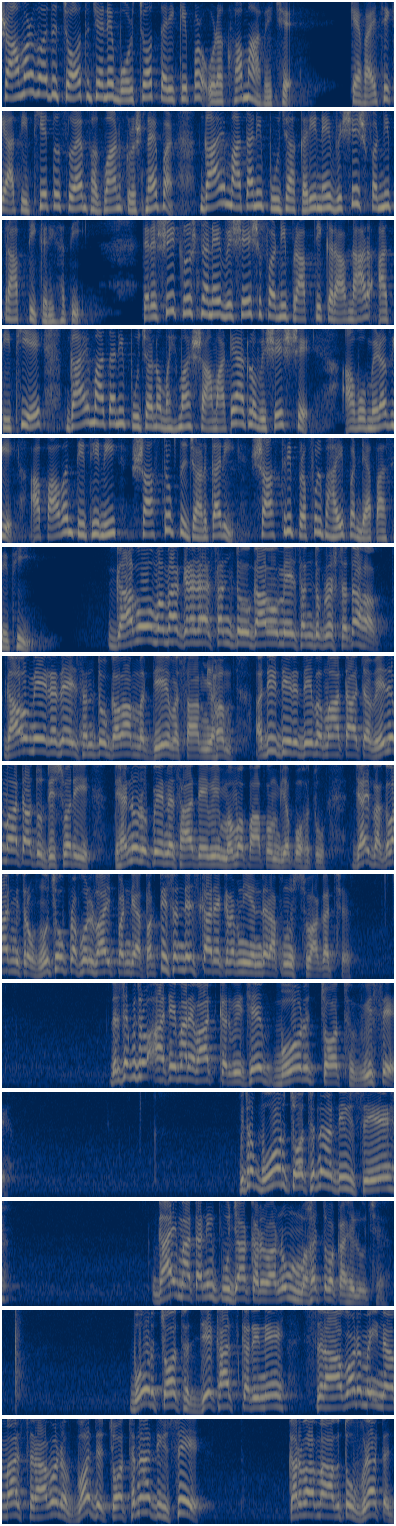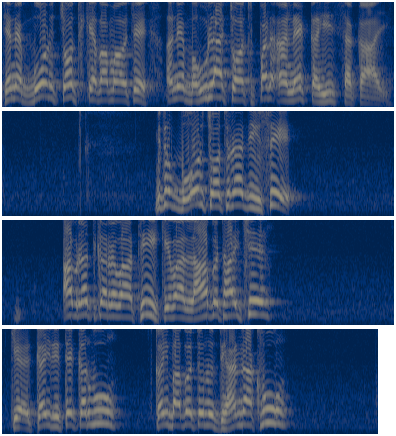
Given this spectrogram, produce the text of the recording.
શ્રાવણ વદ ચોથ જેને બોળચોથ તરીકે પણ ઓળખવામાં આવે છે. કહેવાય છે કે આ તિથિએ તો સ્વયં ભગવાન કૃષ્ણએ પણ ગાય માતાની પૂજા કરીને વિશેષ ફળની પ્રાપ્તિ કરી હતી. ત્યારે શ્રી કૃષ્ણને વિશેષ ફળની પ્રાપ્તિ કરાવનાર આ તિથિએ ગાય માતાની પૂજાનો મહિમા શા માટે આટલો વિશેષ છે? આવો મેળવીએ આ પાવન તિથિની શાસ્ત્રોક્ત જાણકારી શાસ્ત્રી પ્રફુલભાઈ પંડ્યા પાસેથી. ગાવો મમાગ્રદ સંતુ, ગાવો મે સંતુ પૃષ્ઠતઃ, ગાવો મે હૃદય સંતુ, ગવા મધ્યે વસામ્યહમ. અદિધિર દેવ માતા ચ વેદ માતા તુ ધીશ્વરી ધેનુ રૂપેન સા દેવી મમ પાપમ વ્યપોહતું. જય ભગવાન મિત્રો, હું છું પ્રફુલભાઈ પંડ્યા. ભક્તિ સંદેશ કાર્યક્રમની અંદર આપનું સ્વાગત છે. દર્શક મિત્રો, આજે મારે વાત કરવી છે બોર ચોથ વિશે. મિત્રો, બોર ચોથના દિવસે ગાય માતાની પૂજા કરવાનું મહત્વ કહેલું છે. બોર ચોથ જે ખાસ કરીને શ્રાવણ મહિનામાં શ્રાવણ વધ ચોથના દિવસે કરવામાં આવતું વ્રત જેને બોર ચોથ કહેવામાં આવે છે અને બહુલા ચોથ પણ આને કહી શકાય. મિત્રો, બોર ચોથના દિવસે આ વ્રત કરવાથી કેવા લાભ થાય છે? કે કઈ રીતે કરવું? કઈ બાબતોનું ધ્યાન રાખવું?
